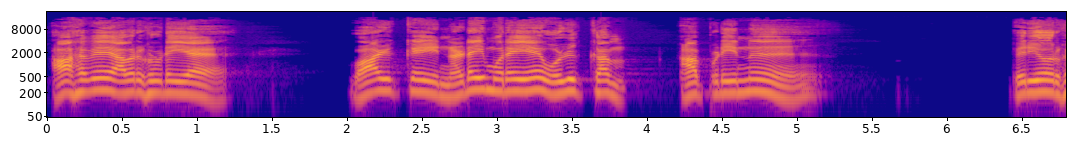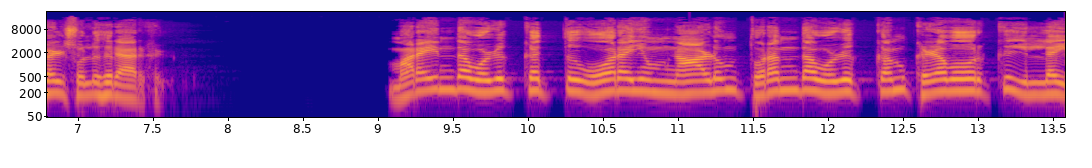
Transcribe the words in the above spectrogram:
ஆகவே அவர்களுடைய வாழ்க்கை நடைமுறையே ஒழுக்கம் அப்படின்னு பெரியோர்கள் சொல்லுகிறார்கள். மறைந்த ஒழுக்கத்து ஓரையும் நாளும் துறந்த ஒழுக்கம் கிழவோர்க்கு இல்லை.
